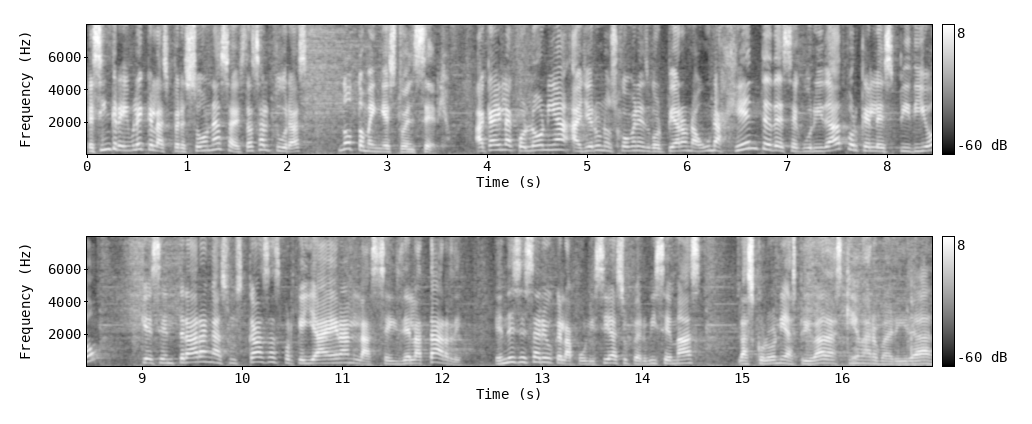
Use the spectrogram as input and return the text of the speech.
Es increíble que las personas a estas alturas no tomen esto en serio. Acá en la colonia, ayer unos jóvenes golpearon a un agente de seguridad porque les pidió que se entraran a sus casas porque ya eran las 6 de la tarde. Es necesario que la policía supervise más las colonias privadas. ¡Qué barbaridad!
